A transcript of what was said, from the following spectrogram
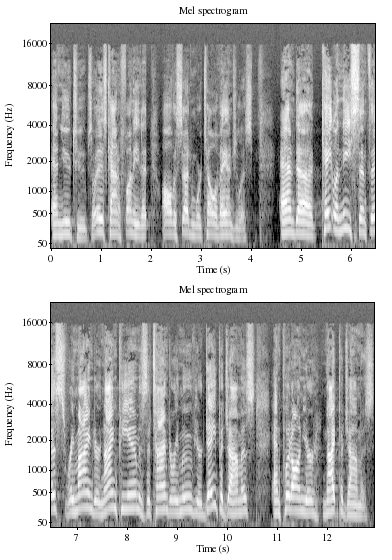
and YouTube. So it is kind of funny that all of a sudden we're televangelists. And uh, Caitlin Neese sent this reminder 9 p.m. is the time to remove your day pajamas and put on your night pajamas.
